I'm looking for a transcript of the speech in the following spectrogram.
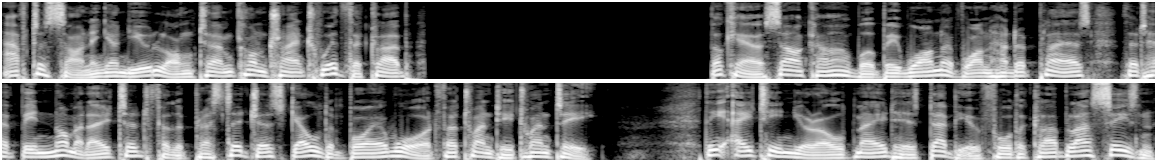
After signing a new long term contract with the club, Bukayo Saka will be one of 100 players that have been nominated for the prestigious Golden Boy Award for 2020. The 18 year old made his debut for the club last season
